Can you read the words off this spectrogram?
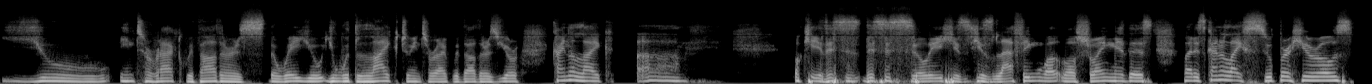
you interact with others the way you you would like to interact with others you're kind of like uh, okay this is this is silly he's he's laughing while, while showing me this but it's kind of like superheroes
